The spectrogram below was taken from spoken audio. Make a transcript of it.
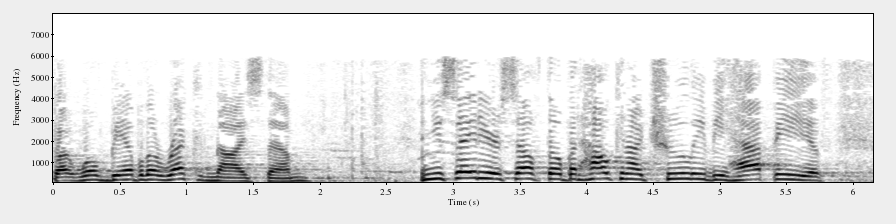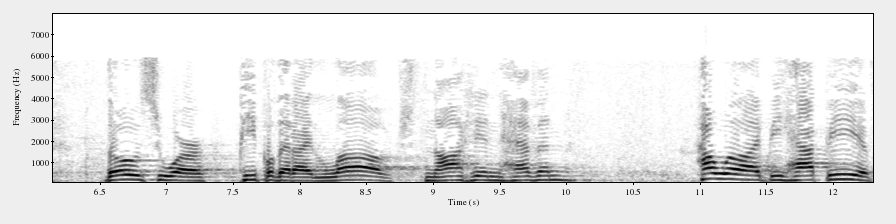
But we'll be able to recognize them. And you say to yourself, though, but how can I truly be happy if those who are people that I loved not in heaven? How will I be happy if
